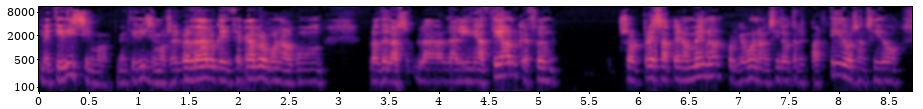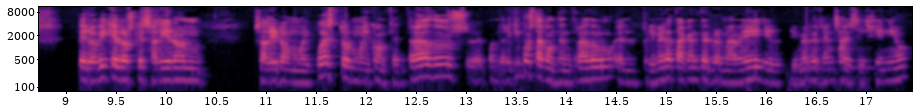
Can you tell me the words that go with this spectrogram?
metidísimos, metidísimos. Es verdad lo que dice Carlos, bueno, algún lo de la, alineación, que fue sorpresa pero menos, porque bueno, han sido tres partidos, han sido, pero vi que los que salieron salieron muy puestos, muy concentrados. Eh, Cuando el equipo está concentrado, el primer atacante es Bernabé y el primer defensa es Higinio.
